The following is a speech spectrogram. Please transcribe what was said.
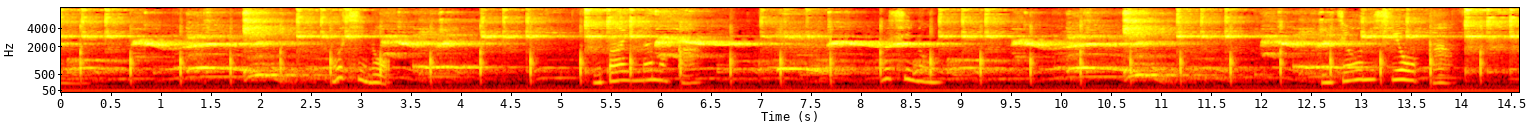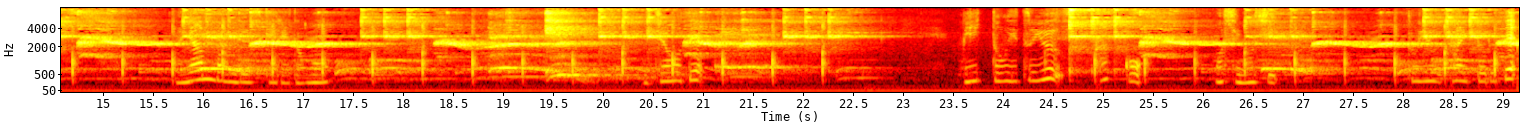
えーもしの2倍なのかもしの2乗にしようか。悩んだんですけれども。2乗で「Meet with You」かっこもしもし。というタイトルで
